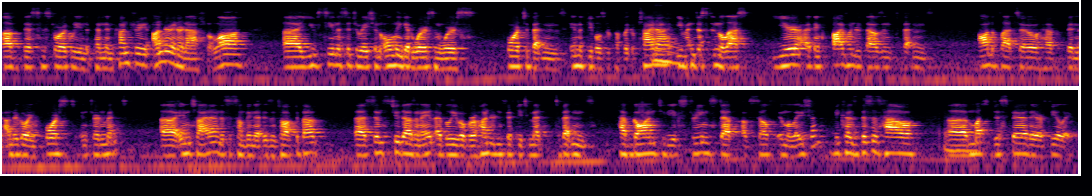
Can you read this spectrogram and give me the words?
of this historically independent country under international law, uh, you've seen the situation only get worse and worse for Tibetans in the People's Republic of China. Mm-hmm. Even just in the last year, I think 500,000 Tibetans on the plateau have been undergoing forced internment uh, in China. And this is something that isn't talked about. Uh, since 2008, I believe over 150 Tibetans have gone to the extreme step of self-immolation because this is how uh, mm-hmm. much despair they are feeling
